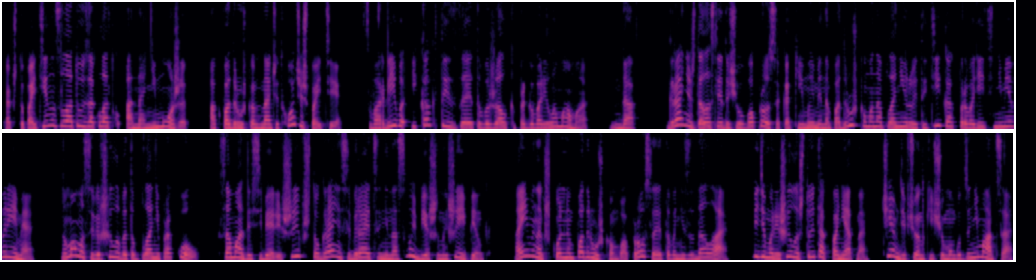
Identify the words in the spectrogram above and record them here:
Так что пойти на золотую закладку она не может. А к подружкам, значит, хочешь пойти? Сварливо и как-то из-за этого жалко проговорила мама. Да, Граня ждала следующего вопроса, каким именно подружкам она планирует идти, как проводить с ними время. Но мама совершила в этом плане прокол, сама для себя решив, что Граня собирается не на свой бешеный шейпинг, а именно к школьным подружкам вопроса этого не задала. Видимо, решила, что и так понятно, чем девчонки еще могут заниматься.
